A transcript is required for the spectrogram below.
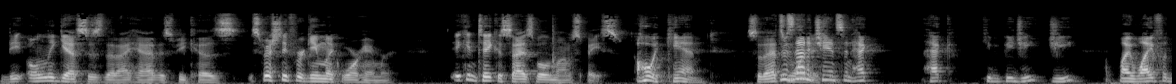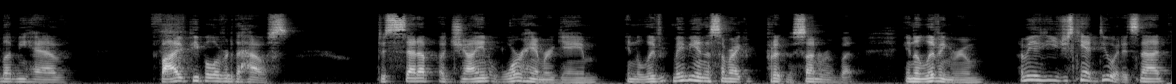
The only guesses that I have is because, especially for a game like Warhammer, it can take a sizable amount of space. Oh, it can. So that's There's not a issue. chance in heck, heck, keep it PG, G. My wife would let me have five people over to the house to set up a giant Warhammer game in the living. Maybe in the summer I could put it in the sunroom, but in the living room. I mean, you just can't do it. It's not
